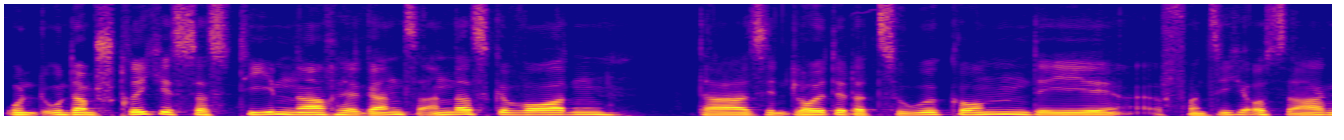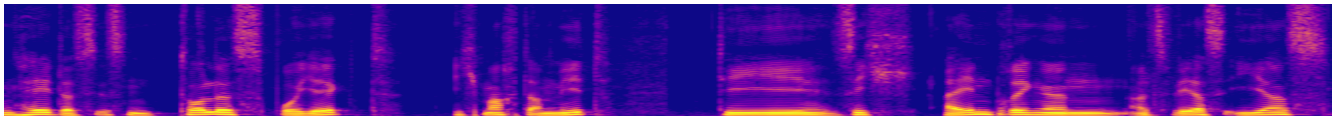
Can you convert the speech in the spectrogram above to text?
Und unterm Strich ist das Team nachher ganz anders geworden. Da sind Leute dazugekommen, die von sich aus sagen, hey, das ist ein tolles Projekt, ich mache da mit, die sich einbringen, als wäre es ihrs.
